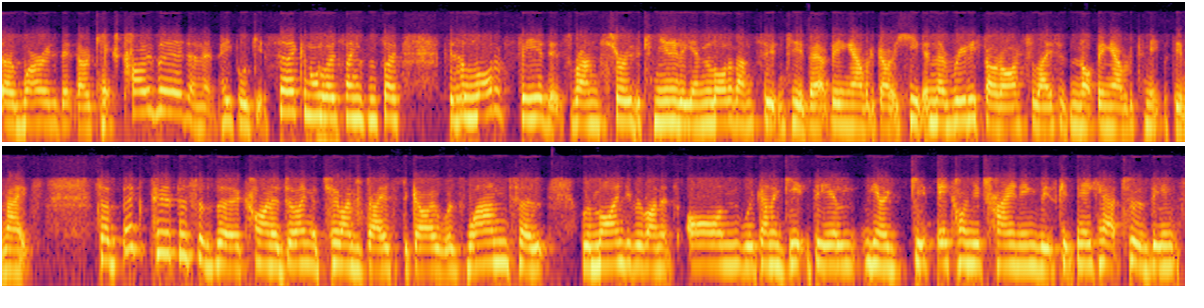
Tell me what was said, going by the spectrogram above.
uh, worried that they would catch COVID and that people would get sick and all of those things. And so there's a lot of fear that's run through the community and a lot of uncertainty about being able to go ahead. And they've really felt isolated and not being able to connect with their mates. So a big purpose of the kind of doing the 200 days to go was one to remind everyone it's on. We're going to get there, you know, get back on your training. Let's get back out to events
